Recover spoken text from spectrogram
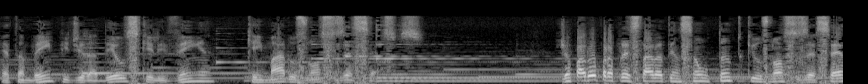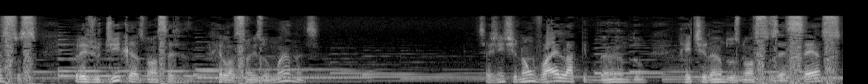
é também pedir a Deus que Ele venha queimar os nossos excessos. Já parou para prestar atenção o tanto que os nossos excessos prejudicam as nossas relações humanas? Se a gente não vai lapidando, retirando os nossos excessos,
